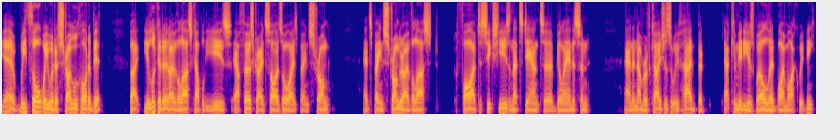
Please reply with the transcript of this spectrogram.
Yeah, we thought we would have struggled quite a bit, but you look at it over the last couple of years, our first grade side's always been strong. It's been stronger over the last five to six years, and that's down to Bill Anderson and a number of coaches that we've had, but our committee as well, led by Mike Whitney.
